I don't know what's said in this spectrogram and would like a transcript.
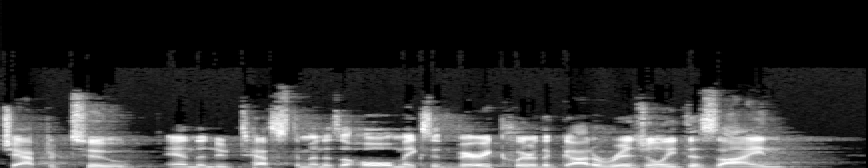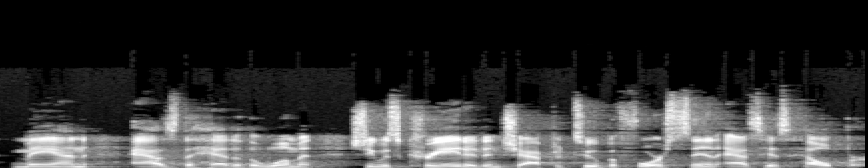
Chapter 2 and the New Testament as a whole makes it very clear that God originally designed man as the head of the woman. She was created in chapter 2 before sin as his helper.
